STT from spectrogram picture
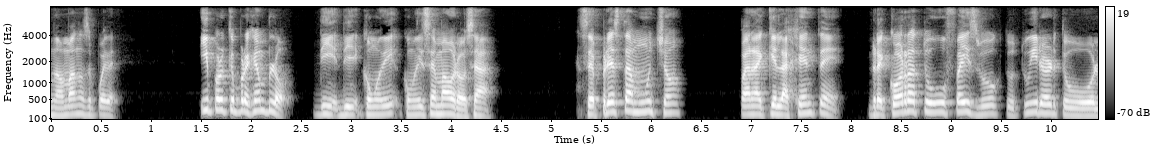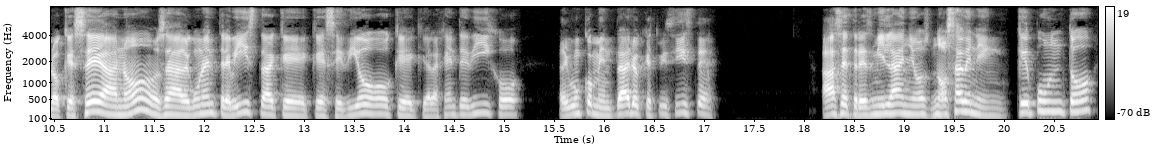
nomás no se puede. Y porque, por ejemplo, como dice Mauro, o sea, se presta mucho para que la gente recorra tu Facebook, tu Twitter, tu lo que sea, ¿no? O sea, alguna entrevista que, que se dio, que, que la gente dijo, algún comentario que tú hiciste hace 3.000 años, no saben en qué punto,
